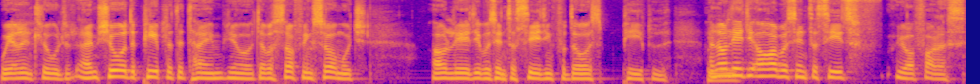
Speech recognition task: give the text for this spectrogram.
We are included. I'm sure the people at the time, you know, they were suffering so much. Our Lady was interceding for those people. And Our Mhm. Lady always intercedes, f- you know, for us.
